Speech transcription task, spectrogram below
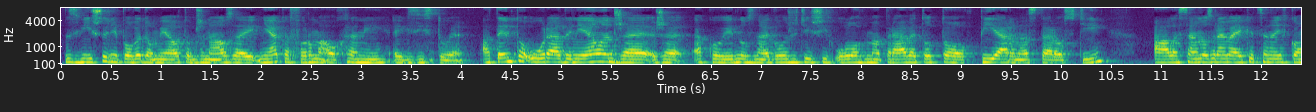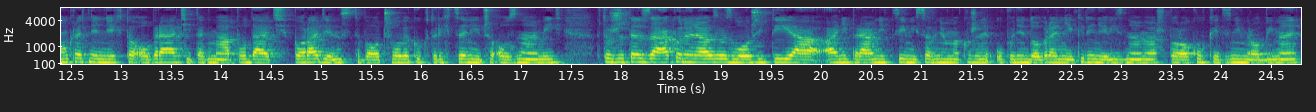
zvýšenie povedomia o tom, že naozaj nejaká forma ochrany existuje. A tento úrad nie len, že, že ako jednu z najdôležitejších úloh má práve toto PR na starosti, ale samozrejme, aj keď sa na nich konkrétne niekto obráti, tak má podať poradenstvo človeku, ktorý chce niečo oznámiť, pretože ten zákon je naozaj zložitý a ani právnici, my sa v ňom akože úplne dobre niekedy nevyznáme až po rokoch, keď s ním robíme.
